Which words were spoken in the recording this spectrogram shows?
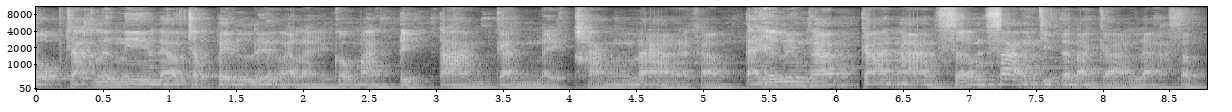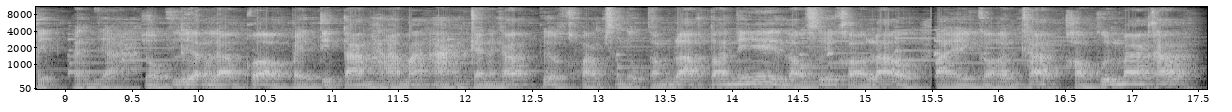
จบจากเรื่องนี้แล้วจะเป็นเรื่องอะไรก็มาติดตามกันในครั้งรั้งหน้านะครับ แต่อย่าลืมครับ การอ่านเสริมสร้างจินตนาการและสติปัญญา จบเรื่องแล้วก็ไปติดตามหามาอ่านกันนะครับ เพื่อความสนุกสำหรับตอนนี้เราซื้อขอเล่าไปก่อนครับ ขอบคุณมากครับ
